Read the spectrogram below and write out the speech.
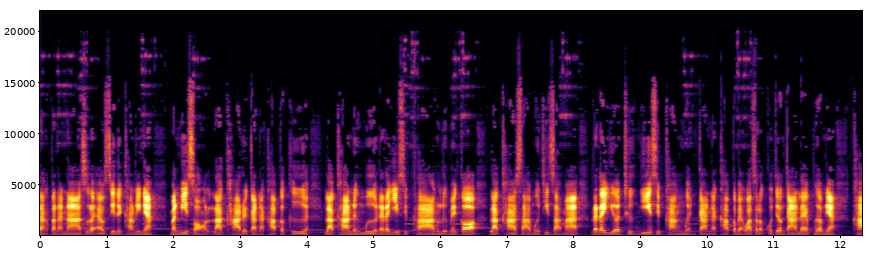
ต่างๆนานา ซึ่งหลอด LC ในครั้งนี้เนี่ยมันมี 2 ราคาด้วยกันนะครับ ก็คือราคา 1 0,000ได้ได้ 20 ครั้ง หรือไม่ก็ราคา 30,000 ที่สามารถได้ได้เยอะถึง 20 ครั้งเหมือนกันนะครับ ก็แบบว่าสำหรับคนที่ต้องการแลกเพิ่มเนี่ยค่า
